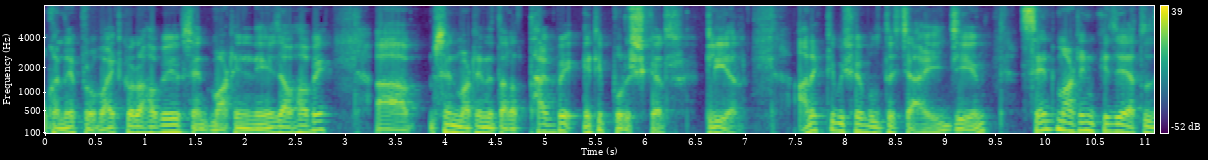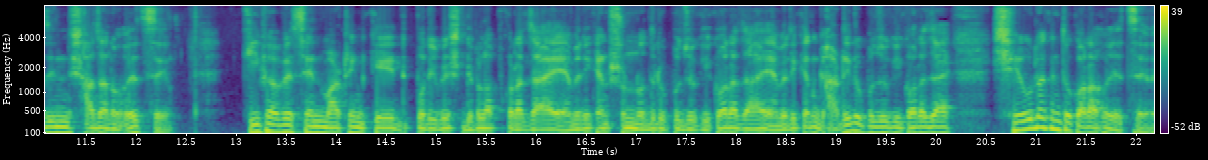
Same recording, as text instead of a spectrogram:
ওখানে প্রোভাইড করা হবে, সেন্ট মার্টিনে নিয়ে যাওয়া হবে। সেন্ট মার্টিনে তারা থাকবে, এটি পরিষ্কার, ক্লিয়ার। আরেকটি বিষয় বলতে চাই যে, সেন্ট মার্টিনকে যে এতদিন সাজানো হয়েছে কীভাবে সেন্ট মার্টিনকে পরিবেশ ডেভেলপ করা যায়, আমেরিকান সৈন্যদের উপযোগী করা যায়, আমেরিকান ঘাটির উপযোগী করা যায়, সেগুলো কিন্তু করা হয়েছে।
